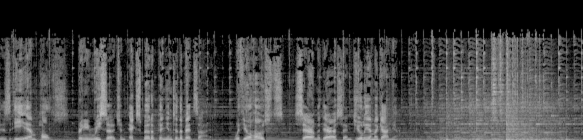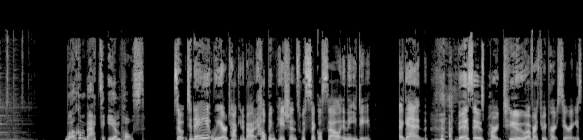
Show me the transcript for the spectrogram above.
is EM Pulse, bringing research and expert opinion to the bedside, with your hosts, Sarah Medeiros and Julia Magaña. Welcome back to EM Pulse. So, today we are talking about helping patients with sickle cell in the ED. Again, this is part two of our three part series.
